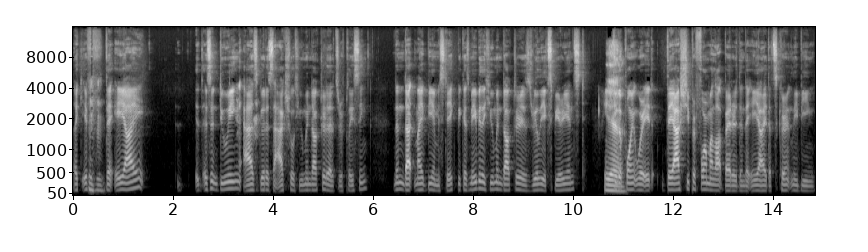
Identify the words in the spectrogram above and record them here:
Like, if Mhm. the AI isn't doing as good as the actual human doctor that it's replacing, then that might be a mistake because maybe the human doctor is really experienced to the point where it they actually perform a lot better than the AI that's currently being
